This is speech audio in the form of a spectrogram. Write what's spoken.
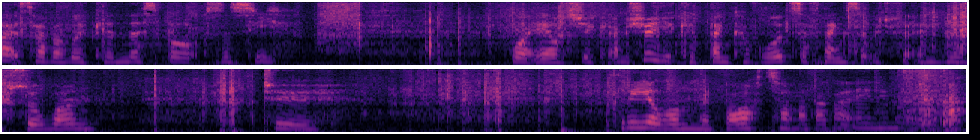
let's have a look in this box and see what else you can, I'm sure you could think of loads of things that would fit in here. So one, two, three along the bottom. Have I got any more?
